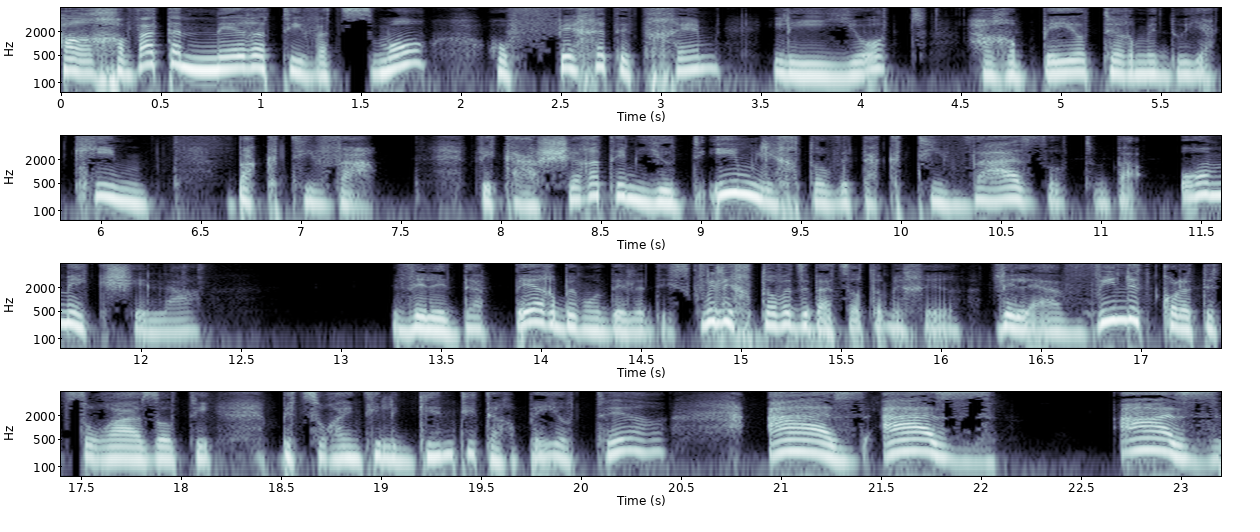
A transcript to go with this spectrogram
הרחבת הנרטיב עצמו הופכת אתכם להיות הרבה יותר מדויקים בכתיבה. וכאשר אתם יודעים לכתוב את הכתיבה הזאת בעומק שלה, ולדבר במודל הדיסק, ולכתוב את זה בהצעות המחיר, ולהבין את כל התצורה הזאת בצורה אינטליגנטית הרבה יותר, אז, אז, אז,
